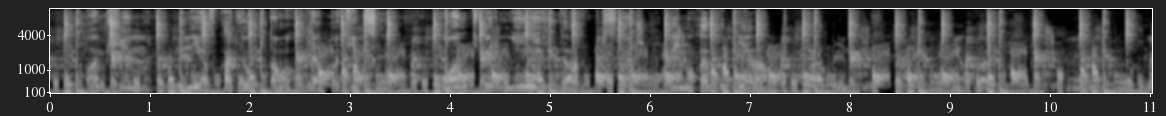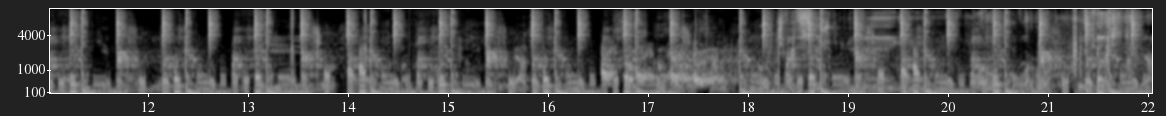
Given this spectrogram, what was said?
В общем, Лев, как его там говорят, пофиксили, он теперь не легендарный персонаж. Не, ну как бы я, сделал. Тебе? Не, не, поворот, поворот. Нихуя с тебя.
